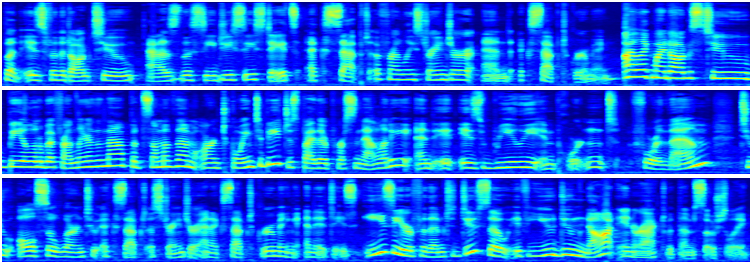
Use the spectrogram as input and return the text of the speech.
but is for the dog to, as the CGC states, accept a friendly stranger and accept grooming. I like my dogs to be a little bit friendlier than that, but some of them aren't going to be just by their personality, and it is really important for them to also learn to accept a stranger and accept grooming, and it is easier for them to do so if you do not interact with them socially.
